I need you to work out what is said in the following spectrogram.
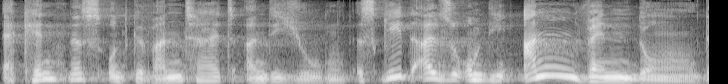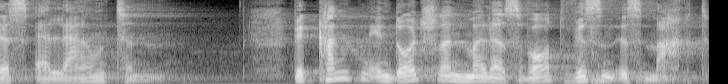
Erkenntnis und Gewandtheit an die Jugend. Es geht also um die Anwendung des Erlernten. Wir kannten in Deutschland mal das Wort Wissen ist Macht.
